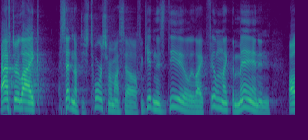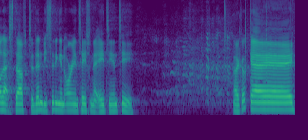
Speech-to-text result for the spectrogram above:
After like setting up these tours for myself and getting this deal and like feeling like the man and all that stuff to then be sitting in orientation at AT&T. Like, okay,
